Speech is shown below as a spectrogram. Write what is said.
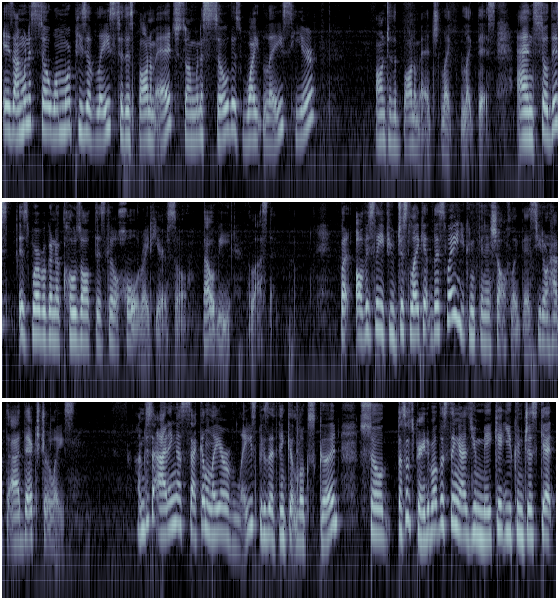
is I'm going to sew one more piece of lace to this bottom edge. So I'm going to sew this white lace here onto the bottom edge like like this. And so this is where we're going to close off this little hole right here. So that would be the last step. But obviously if you just like it this way, you can finish off like this. You don't have to add the extra lace. I'm just adding a second layer of lace because I think it looks good. So that's what's great about this thing. As you make it, you can just get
